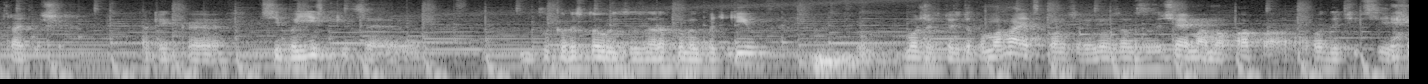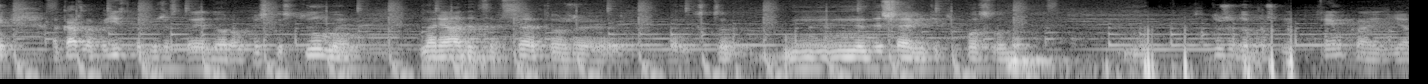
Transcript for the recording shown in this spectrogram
затратніших. Так як е, всі поїздки це використовуються за рахунок батьків. Може хтось допомагає спонсорі, ну зазвичай мама, папа, родичі всі. А кожна поїздка дуже стоїть дорого. Плюс костюми, наряди, це все теж е, не дешеві такі послуги. Це дуже є підтримка. Я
